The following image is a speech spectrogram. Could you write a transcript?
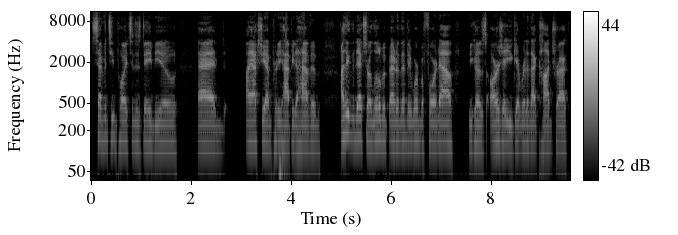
17 points in his debut, and I actually am pretty happy to have him. I think the Knicks are a little bit better than they were before now because RJ, you get rid of that contract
